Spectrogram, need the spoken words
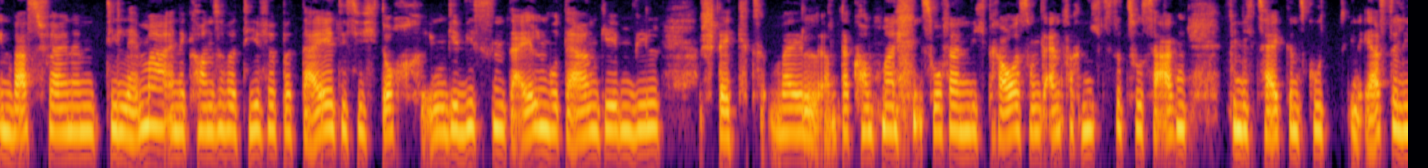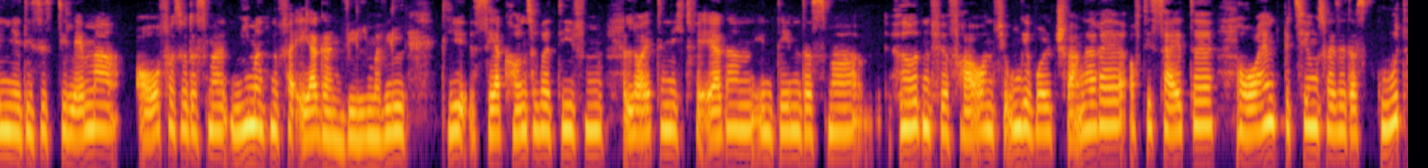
in was für einem Dilemma eine konservative Partei, die sich doch in gewissen Teilen modern geben will, steckt, weil äh, da kommt man insofern nicht raus und einfach nichts dazu sagen, finde ich, zeigt ganz gut in erster Linie dieses Dilemma auf, also dass man niemanden verärgern will. Man will die sehr konservativen Leute nicht verärgern, indem dass man Hürden für Frauen, für ungewollt Schwangere auf die Seite räumt, beziehungsweise das gut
